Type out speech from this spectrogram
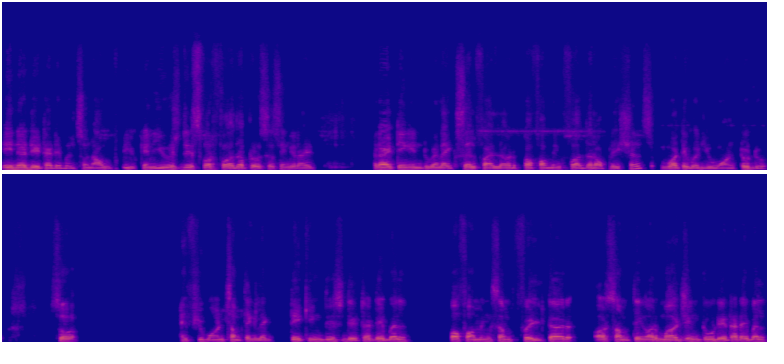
in a data table. So now you can use this for further processing right? Writing into an excel file or performing further operations whatever you want to do. So if you want something like taking this data table performing some filter or something or merging two data table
